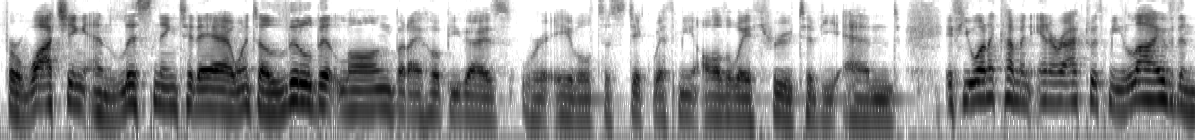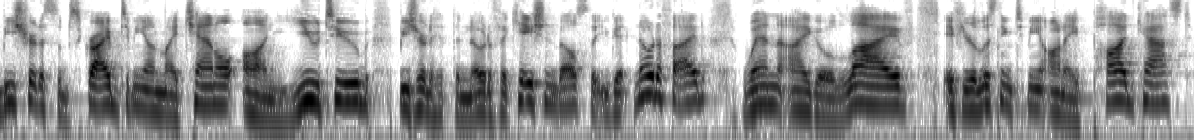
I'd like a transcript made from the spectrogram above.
for watching and listening today. I went a little bit long, but I hope you guys were able to stick with me all the way through to the end. If you want to come and interact with me live, then be sure to subscribe to me on my channel on YouTube. Be sure to hit the notification bell so that you get notified when I go live. If you're listening to me on a podcast,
